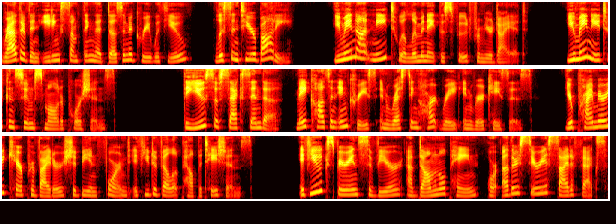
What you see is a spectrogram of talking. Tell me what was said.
Rather than eating something that doesn't agree with you, listen to your body. You may not need to eliminate this food from your diet. You may need to consume smaller portions. The use of Saxenda may cause an increase in resting heart rate in rare cases. Your primary care provider should be informed if you develop palpitations. If you experience severe abdominal pain or other serious side effects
